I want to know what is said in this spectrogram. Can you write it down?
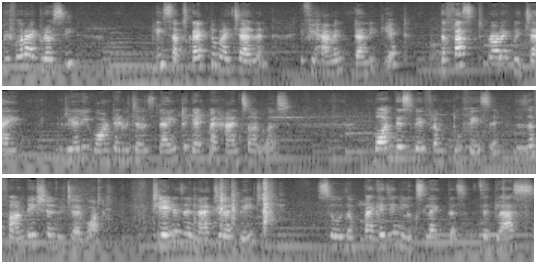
Before I proceed, please subscribe to my channel if you haven't done it yet. The first product which I really wanted, which I was dying to get my hands on was Born This Way from Too Faced. This is a foundation which I bought. Shade is a natural beige. So the packaging looks like this. It's a glass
